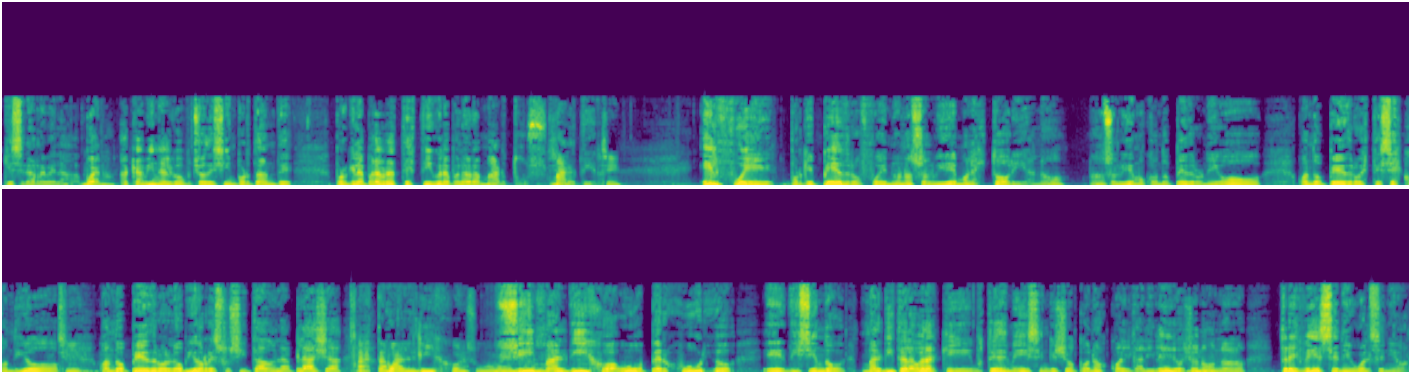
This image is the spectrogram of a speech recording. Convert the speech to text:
que será revelada. Bueno, acá viene algo, yo decía, importante, porque la palabra testigo es la palabra martus, mártir. Sí. Él fue, porque Pedro fue, no nos olvidemos la historia, ¿no? No nos olvidemos cuando Pedro negó, cuando Pedro este, se escondió, Sí. cuando Pedro lo vio resucitado en la playa. Hasta maldijo en su momento. Sí, maldijo, hubo perjurio, eh, diciendo, maldita la hora que ustedes me dicen que yo conozco al Galileo. Yo no, no, no, tres veces negó al Señor.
